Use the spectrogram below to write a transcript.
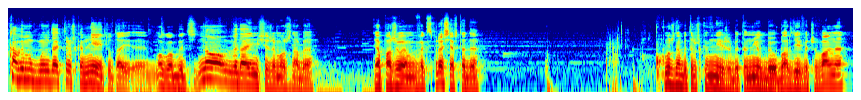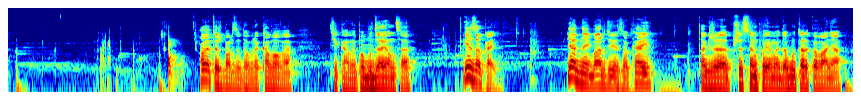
Kawy mógłbym dać troszkę mniej tutaj. y, Mogło być, no wydaje mi się, że można by ja parzyłem w ekspresie wtedy. Można by troszkę mniej, żeby ten miód był bardziej wyczuwalny. Ale też bardzo dobre, kawowe, ciekawe, pobudzające. Jest ok. Jak najbardziej jest ok. Także przystępujemy do butelkowania.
